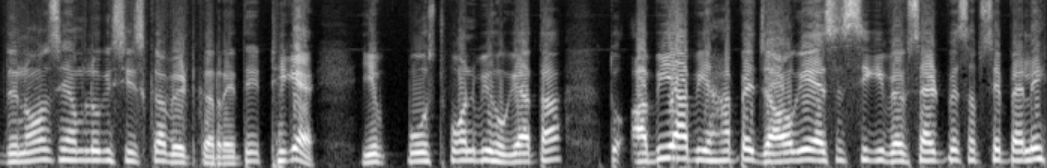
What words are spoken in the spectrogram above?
दिनों से हम लोग इस चीज़ का वेट कर रहे थे, ठीक है? ये पोस्टपोन भी हो गया था। तो अभी आप यहाँ पे जाओगे एसएससी की वेबसाइट पे सबसे पहले,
